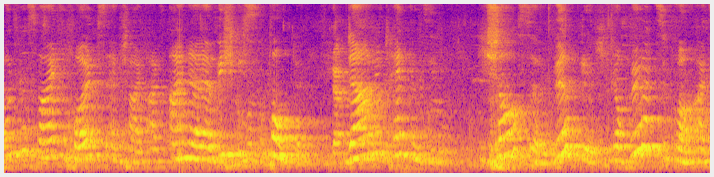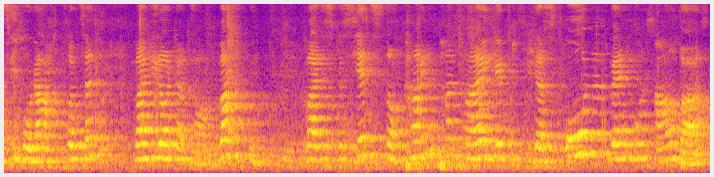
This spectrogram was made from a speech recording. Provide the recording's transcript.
bundesweiten Volksentscheid als einer der wichtigsten Punkte, damit hätten Sie die Chance, wirklich noch höher zu kommen als 7 oder 8 Prozent, weil die Leute darauf warten. Weil es bis jetzt noch keine Partei gibt, die das ohne Wenn und Aber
